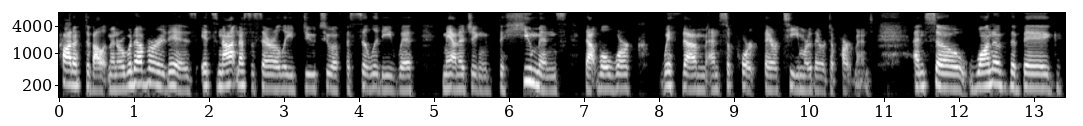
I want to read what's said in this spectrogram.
product development or whatever it is. It's not necessarily due to a facility with managing the humans that will work with them and support their team or their department. And so, one of the big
